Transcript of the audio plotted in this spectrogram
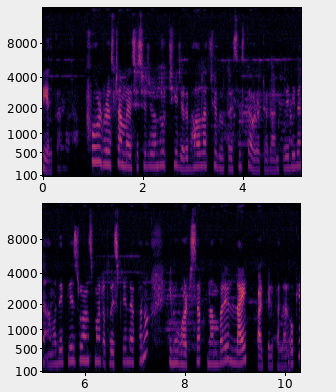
রিয়েল কালার ফুল ড্রেসটা আমরা এসএসের জন্য ধরছি, যাদের ভালো লাগছে দ্রুত এসএসতে অর্ডারটা ডান করে দিবেন। আমাদের পেজ ওয়ান স্মার্ট অথবা স্ক্রিন দেখানো ইমো হোয়াটসঅ্যাপ নাম্বারে লাইট পার্পেল কালার ওকে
